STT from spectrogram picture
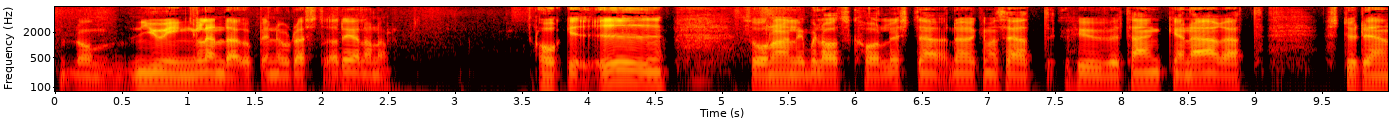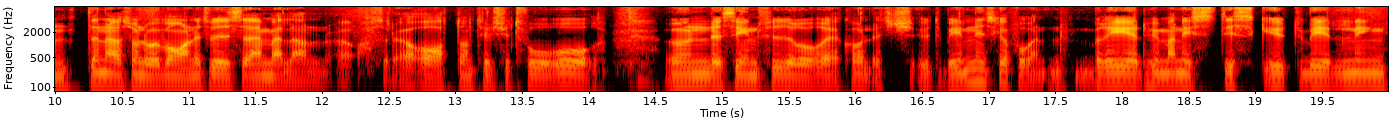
de New England där uppe i nordöstra delarna. Och i sådana liberal arts college där, där kan man säga att huvudtanken är att studenterna som då vanligtvis är mellan ja, 18 till 22 år under sin fyraåriga collegeutbildning ska få en bred humanistisk utbildning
